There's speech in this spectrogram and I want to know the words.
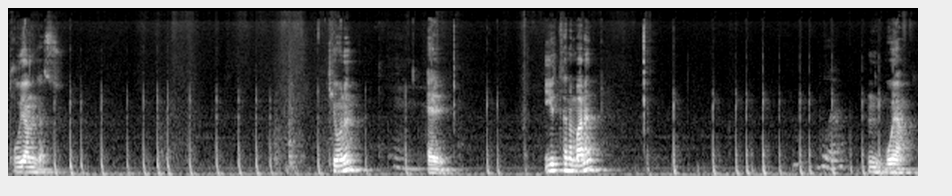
부양자 수. 기호는 L. 이게 뜻하는 말은 뭐야? 음, 모양.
